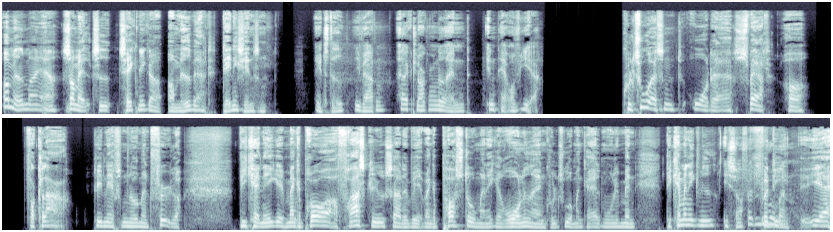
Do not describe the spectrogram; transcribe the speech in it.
og med mig er, som altid, tekniker og medvært Dennis Jensen. Et sted i verden er klokken noget andet end her, hvor vi er. Kultur er sådan et ord, der er svært at forklare. Det er næsten noget, man føler. Vi kan ikke, man kan prøve at fraskrive sig det ved, man kan påstå, at man ikke er rundet af en kultur, man kan alt muligt, men det kan man ikke vide. I så fald Fordi, man. ja,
